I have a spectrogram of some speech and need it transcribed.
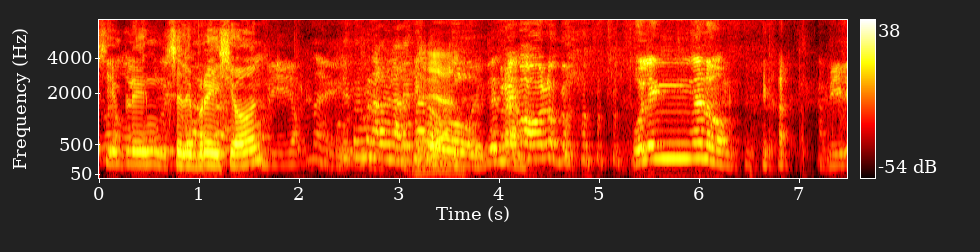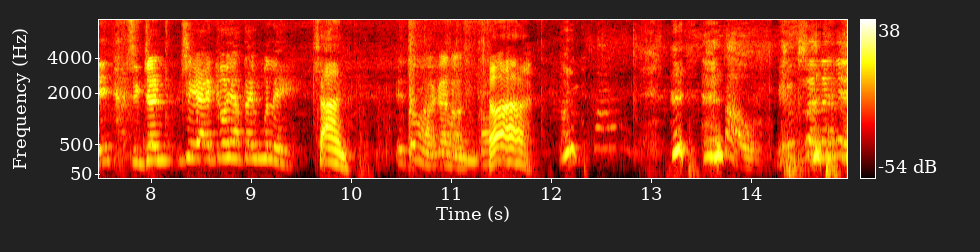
simpleng celebration. Ayan. Pre, mahulog. Huling ano? Bilin? Si Jan, si ikaw yata yung muli. Saan? Ito nga, ganon. Ah, Binuksan na niya.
